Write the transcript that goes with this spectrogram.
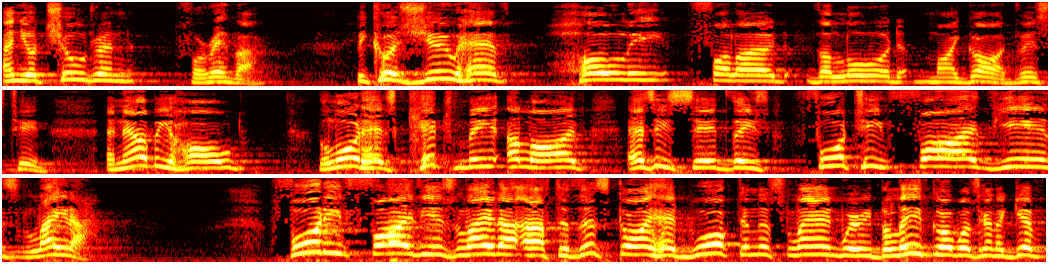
And your children forever. Because you have wholly followed the Lord my God. Verse 10. And now behold, the Lord has kept me alive, as he said, these 45 years later. 45 years later, after this guy had walked in this land where he believed God was going to give,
